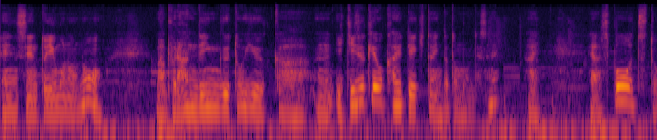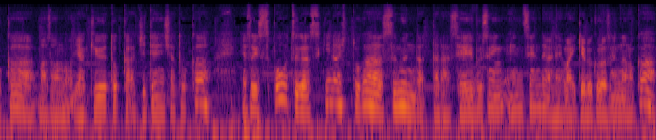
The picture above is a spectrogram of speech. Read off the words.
沿線というものの、まあ、ブランディングというか、うん、位置づけを変えていきたいんだと思うんですね。はい、スポーツとか、まあ、その野球とか自転車とかそういうスポーツが好きな人が住むんだったら西武線沿線だよね、まあ、池袋線なのか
